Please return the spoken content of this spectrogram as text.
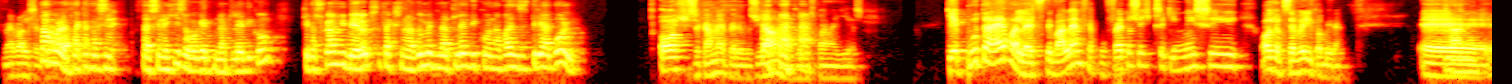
Με βάλες σε πειρασμό. Θα, θα, θα συνεχίσω εγώ για την Ατλέντικο και θα σου κάνω την ερώτηση: θα ξαναδούμε την Ατλέντικο να βάζει τρία γκολ. Όχι, σε καμία περίπτωση. Για όνομα της Παναγίας. Και πού τα έβαλε έτσι, στη Βαλένθια που φέτος έχει ξεκινήσει. Όχι, από τη Σεβίλη τον πήρε. Ε, α, ναι.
